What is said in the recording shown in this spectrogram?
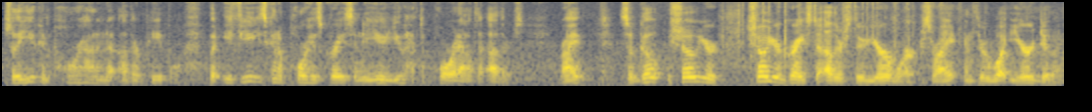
so that you can pour out into other people. But if He's going to pour His grace into you, you have to pour it out to others right? So go show your show your grace to others through your works, right? And through what you're doing.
